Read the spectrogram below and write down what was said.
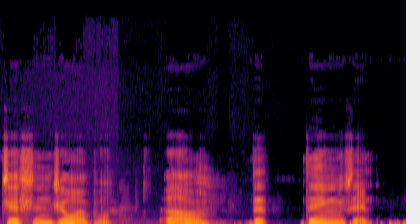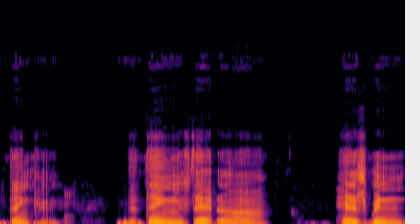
Just enjoyable. Um, the things that thank you. The things that uh has been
